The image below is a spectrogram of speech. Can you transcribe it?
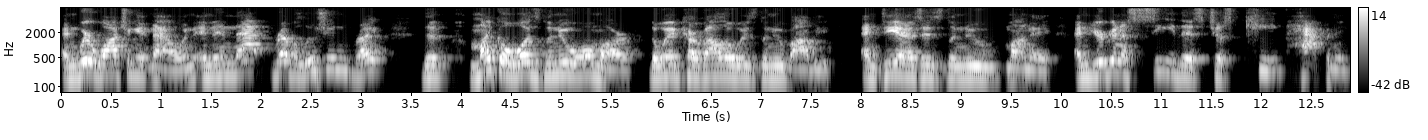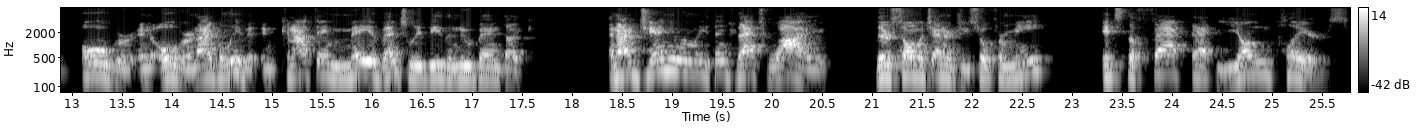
and we're watching it now. And and in that revolution, right? The Michael was the new Omar, the way Carvalho is the new Bobby and Diaz is the new Mane. And you're going to see this just keep happening over and over. And I believe it. And Konate may eventually be the new Van Dijk. And I genuinely think that's why there's so much energy. So for me, it's the fact that young players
